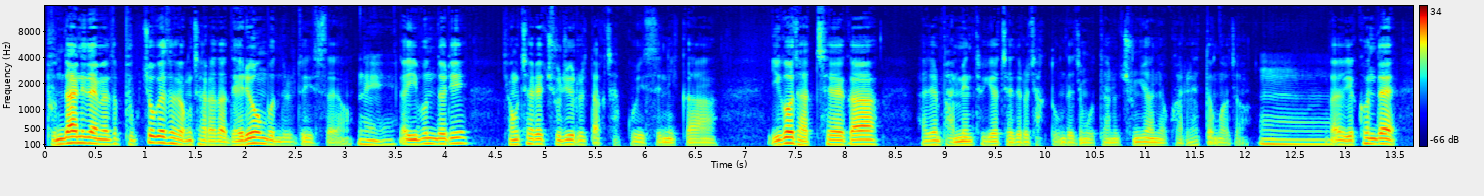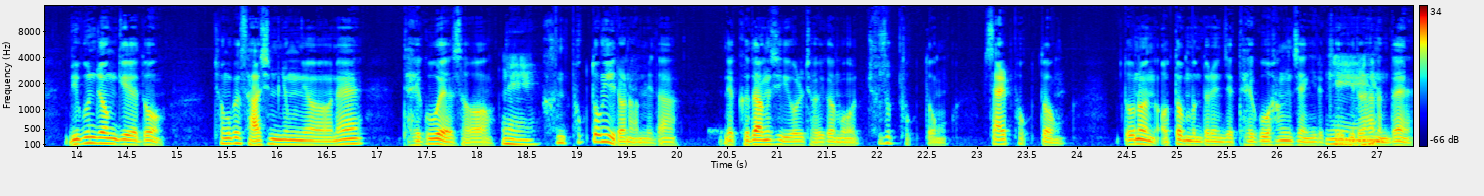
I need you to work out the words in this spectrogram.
분단이 되면서 북쪽에서 경찰하다 내려온 분들도 있어요. 네. 그러니까 이분들이 경찰의 주류를 딱 잡고 있으니까 이거 자체가 사실 반민특위가 제대로 작동되지 못하는 중요한 역할을 했던 거죠. 음. 그러니까 예컨대 미군 정기에도 1946년에 대구에서 네. 큰 폭동이 일어납니다. 근데 그 당시 이걸 저희가 뭐 추수폭동, 쌀폭동 또는 어떤 분들은 이제 대구 항쟁 이렇게 네. 얘기를 하는데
